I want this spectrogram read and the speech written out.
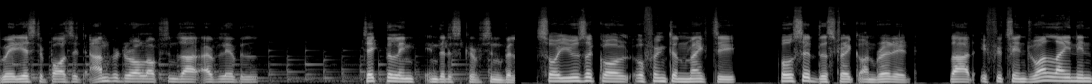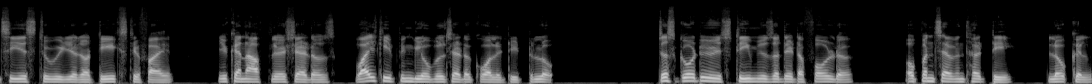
Various deposit and withdrawal options are available. Check the link in the description below. So a user called Uffington MacG posted this trick on Reddit that if you change one line in cs2 video.txt file, you can have player shadows while keeping global shadow quality to low. Just go to your Steam user data folder, open 730, local,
